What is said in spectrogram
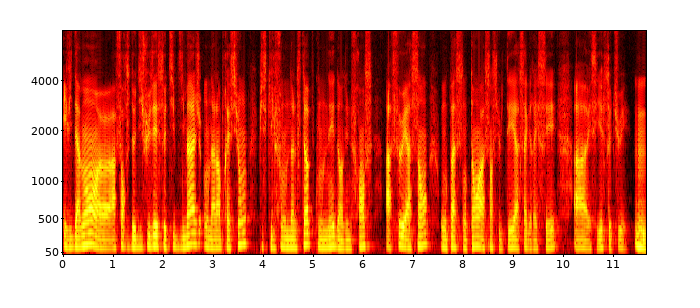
Évidemment, euh, à force de diffuser ce type d'images, on a l'impression, puisqu'ils font non-stop, qu'on est dans une France à feu et à sang, où on passe son temps à s'insulter, à s'agresser, à essayer de se tuer. Hmm.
